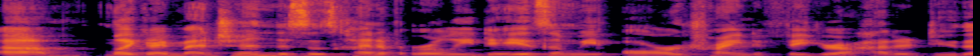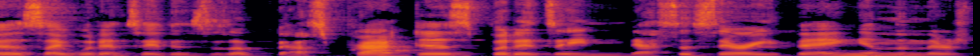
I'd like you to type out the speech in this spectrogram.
um, like I mentioned, this is kind of early days and we are trying to figure out how to do this. I wouldn't say this is a best practice, but it's a necessary thing. And then there's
